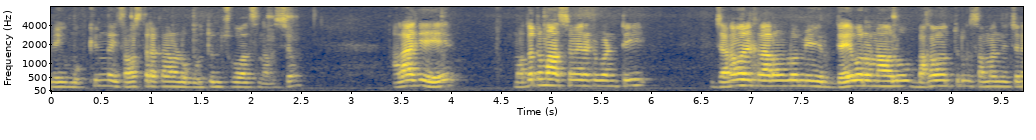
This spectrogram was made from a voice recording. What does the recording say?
మీకు ముఖ్యంగా ఈ సంవత్సర కాలంలో గుర్తుంచుకోవాల్సిన అంశం. అలాగే మొదటి మాసమైనటువంటి జనవరి కాలంలో మీరు దైవ రుణాలు భగవంతుడికి సంబంధించిన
